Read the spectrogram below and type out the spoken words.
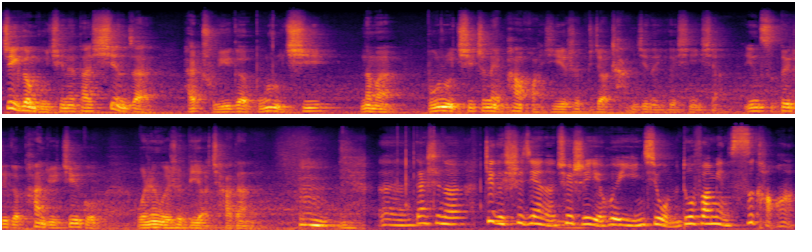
这个母亲呢，她现在还处于一个哺乳期，那么哺乳期之内判缓刑也是比较常见的一个现象。因此，对这个判决结果，我认为是比较恰当的。嗯嗯，但是呢，这个事件呢，确实也会引起我们多方面的思考啊。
